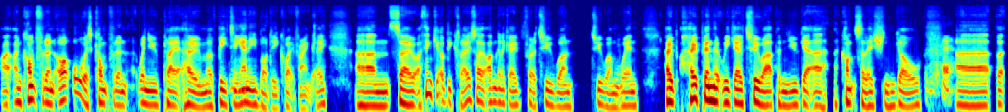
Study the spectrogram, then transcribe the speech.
I, am confident, or always confident when you play at home of beating mm. anybody, quite frankly. Yeah. Um, so I think it'll be close. I, am going to go for a two-one two one win. Hope hoping that we go two up and you get a, a consolation goal. uh, but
